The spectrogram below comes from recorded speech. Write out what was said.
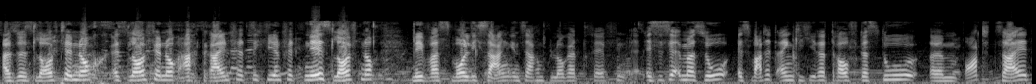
Also es läuft ja noch, es läuft ja noch 843, 44, nee, es läuft noch. Nee, was wollte ich sagen in Sachen Blogger-Treffen? Es ist ja immer so, es wartet eigentlich jeder drauf, dass du ähm, Ort, Zeit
